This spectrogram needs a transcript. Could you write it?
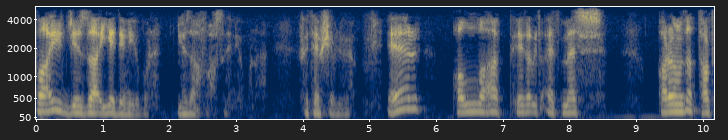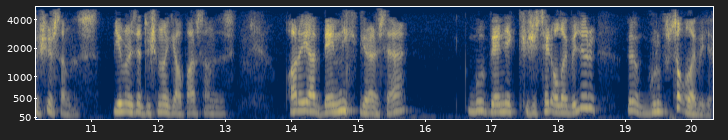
faiz cezaiye deniyor buna. Ceza faslı deniyor buna. Fetefşelü. Eğer Allah'a peygamber etmez, aranızda tartışırsanız, birbirinize düşmanlık yaparsanız, araya benlik girerse, bu benlik kişisel olabilir, ve grupsal olabilir.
